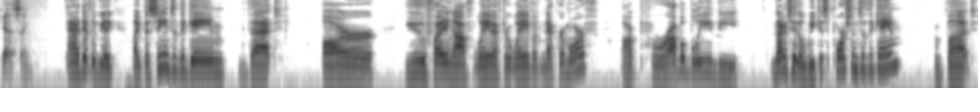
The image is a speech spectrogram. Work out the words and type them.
guessing. And I definitely agree. Like, like the scenes of the game that are you fighting off wave after wave of necromorph are probably the I'm not gonna say the weakest portions of the game, but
